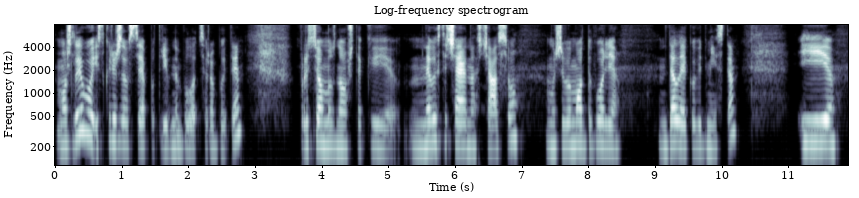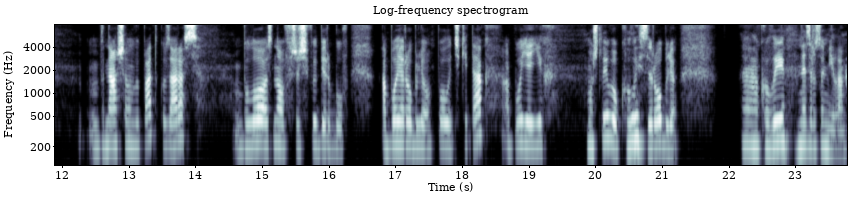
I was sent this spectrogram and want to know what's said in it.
можливо, і, скоріш за все, потрібно було це робити. При цьому, знову ж таки, не вистачає в нас часу. Ми живемо доволі далеко від міста. І в нашому випадку зараз було знов ж вибір був. Або я роблю полички так, або я їх, можливо, колись зроблю, е, коли не зрозуміла.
